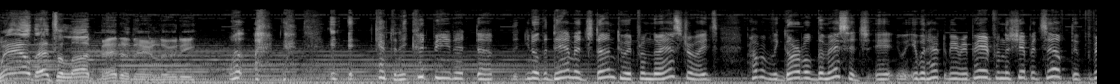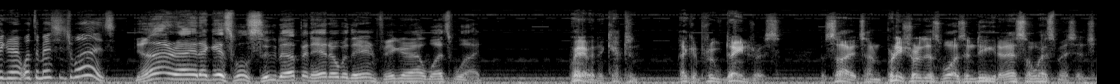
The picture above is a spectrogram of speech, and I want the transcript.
Well, that's a lot better there, Ludi. Well, it, it, Captain, it could be that, uh, you know, the damage done to it from the asteroids probably garbled the message. It, it would have to be repaired from the ship itself to figure out what the message was. All right, I guess we'll suit up and head over there and figure out what's what. Wait a minute, Captain. That could prove dangerous. Besides, I'm pretty sure this was indeed an SOS message.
